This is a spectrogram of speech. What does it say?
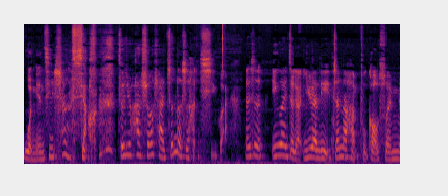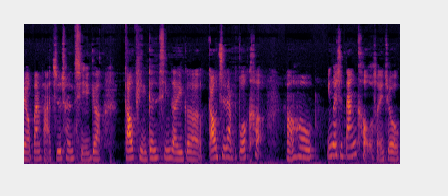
我年纪尚小，这句话说出来真的是很奇怪。但是因为这个阅历真的很不够，所以没有办法支撑起一个高频更新的一个高质量播客。然后因为是单口，所以就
